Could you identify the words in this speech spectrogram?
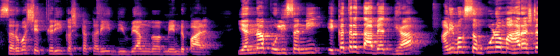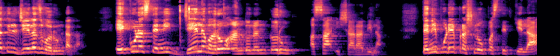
सर्व शेतकरी कष्टकरी दिव्यांग मेंढपाळ यांना पोलिसांनी एकत्र ताब्यात घ्या आणि मग संपूर्ण महाराष्ट्रातील जेलच भरून टाका. एकूणच त्यांनी जेल भरो आंदोलन करू असा इशारा दिला. त्यांनी पुढे प्रश्न उपस्थित केला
